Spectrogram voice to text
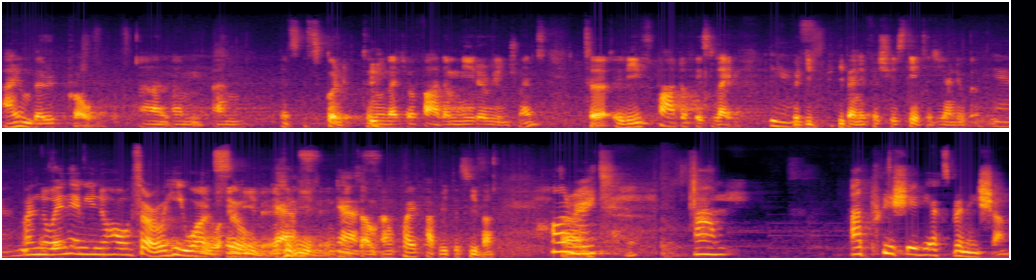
I am very proud, and um, um, it's, it's good to know that your father made arrangements to leave part of his life Yes. with the, the beneficiary stated the will. Yeah. Well, knowing him, you know how thorough he was. so, indeed, yes, indeed, indeed. yes. So I'm, I'm quite happy to see that. All Um, right. Um, I appreciate the explanation.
